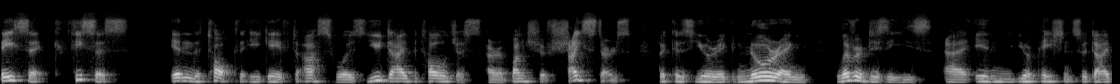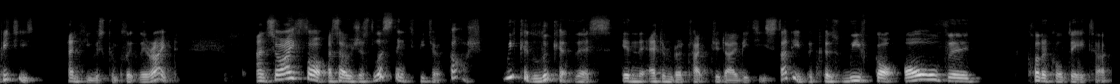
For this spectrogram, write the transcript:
basic thesis in the talk that he gave to us was you diabetologists are a bunch of shysters because you're ignoring liver disease uh, in your patients with diabetes. And he was completely right. And so I thought, as I was just listening to Peter, gosh, we could look at this in the Edinburgh type 2 diabetes study because we've got all the clinical data.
